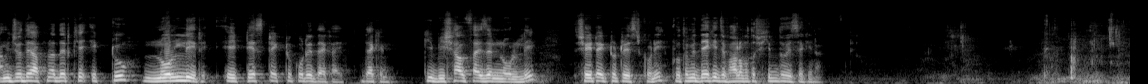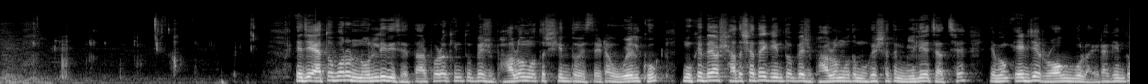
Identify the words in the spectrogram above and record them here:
আমি যদি আপনাদেরকে একটু নল্লির এই টেস্টটা একটু করে দেখাই। দেখেন কি বিশাল সাইজের নল্লি, সেটা একটু টেস্ট করি। প্রথমে দেখি যে ভালো মতো সিদ্ধ হয়েছে কিনা। এই যে এত বড় নল্লি দিছে, তারপরেও কিন্তু বেশ ভালো মতো সিদ্ধ হয়েছে এটা ওয়েল কুক মুখে দেওয়ার সাথে সাথে কিন্তু বেশ ভালো মতো মুখের সাথে মিলিয়ে যাচ্ছে এবং এর যে রকগুলো এটা কিন্তু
